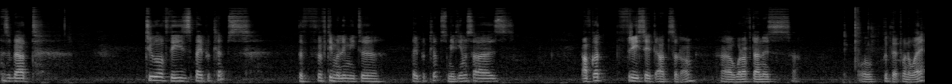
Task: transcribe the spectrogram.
is about two of these paper clips, the 50 millimeter paper clips, medium size. I've got three set out so long. Uh, what I've done is, I'll put that one away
